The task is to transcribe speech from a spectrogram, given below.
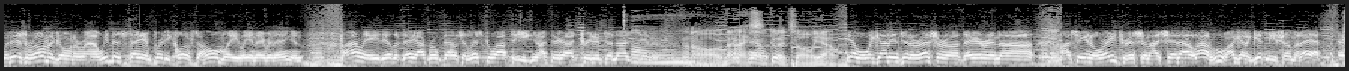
with this Rona going around, we've been staying pretty close to home lately and everything. And finally, the other day, I broke down and said, "Let's go out to eat." You know, I figured I'd treat her to a nice dinner. Oh, nice. Nice. Yeah, good. So, yeah. Yeah, well, we got into the restaurant there, and uh, I seen a waitress, and I said out loud, "Ooh, I got to get me some of that." And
